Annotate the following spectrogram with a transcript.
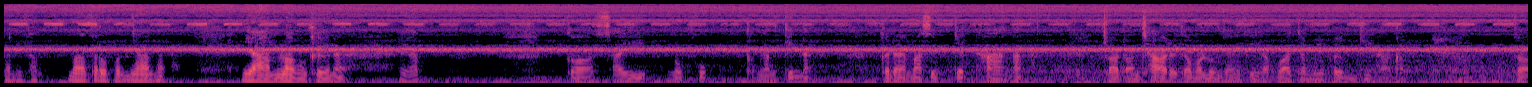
กันนี้ครับมาสรุปผลงานฮะยามรอบกลางคืนฮะนี่ครับ ก็ไซส์หนูฟุกกำลังกินนะก็ได้มาสิบเจ็ดหางฮะก็ตอนเช้าเดี๋ยวจะมาลุ้นกันอีกทีครับว่าจะมีเพิ่มกี่ห่างครับ ก็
